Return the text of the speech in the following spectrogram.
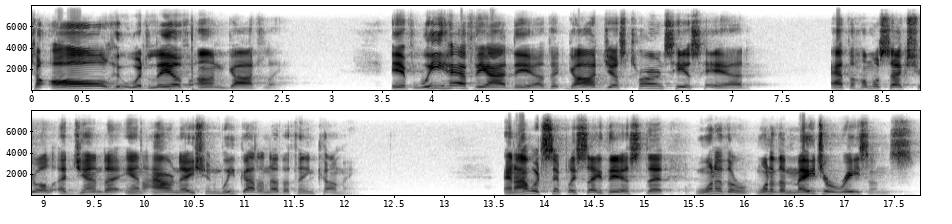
to all who would live ungodly if we have the idea that God just turns his head at the homosexual agenda in our nation, we've got another thing coming. And I would simply say this that one of the, one of the major reasons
